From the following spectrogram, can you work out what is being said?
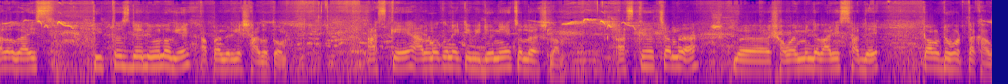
হ্যালো গাইস তীর্থস ডেলি ব্লগে আপনাদেরকে স্বাগতম। আজকে আরও নতুন একটি ভিডিও নিয়ে চলে আসলাম। আজকে হচ্ছে আমরা সবাই মিলে বাড়ির ছাদে টমেটো ভর্তা খাব।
